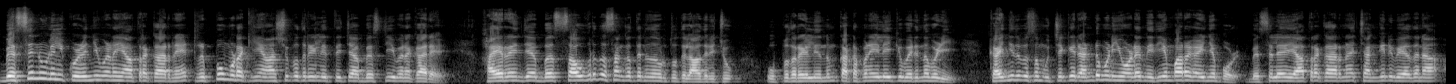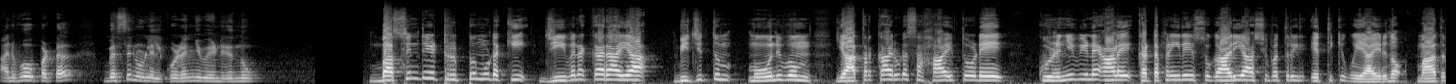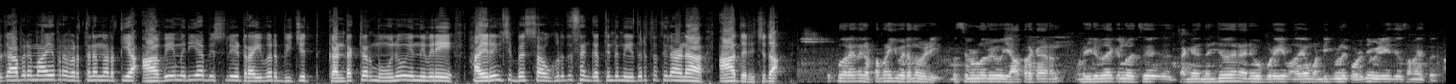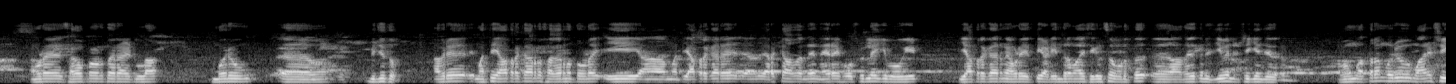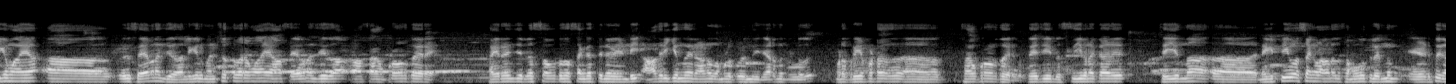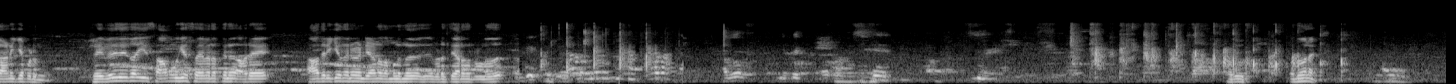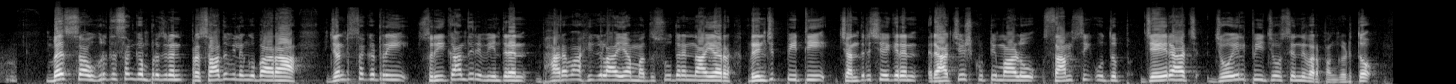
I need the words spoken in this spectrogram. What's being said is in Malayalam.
ബസ്സിനുള്ളിൽ കുഴഞ്ഞു വീണ യാത്രക്കാരനെ ട്രിപ്പ് മുടക്കി ആശുപത്രിയിൽ എത്തിച്ച ബസ് ജീവനക്കാരെ ഹൈറേഞ്ച് ബസ് സൗഹൃദ സംഘത്തിന്റെ നേതൃത്വത്തിൽ ആദരിച്ചു. ഉപ്പുതറയിൽ നിന്നും കട്ടപ്പനയിലേക്ക് വരുന്ന വഴി കഴിഞ്ഞ ദിവസം ഉച്ചയ്ക്ക് രണ്ട് മണിയോടെ നിരിയമ്പാറ കഴിഞ്ഞപ്പോൾ ബസ്സിലെ യാത്രക്കാരന് ചങ്കിന് വേദന അനുഭവപ്പെട്ട് ബസ്സിനുള്ളിൽ കുഴഞ്ഞു വീണിരുന്നു. ബസിന്റെ ട്രിപ്പ് മുടക്കി ജീവനക്കാരായ ബിജിത്തും മോനുവും യാത്രക്കാരുടെ സഹായത്തോടെ കുഴഞ്ഞു വീണ ആളെ കട്ടപ്പനയിലെ സ്വകാര്യ ആശുപത്രിയിൽ എത്തിക്കുകയായിരുന്നു. മാതൃകാപരമായ പ്രവർത്തനം നടത്തിയ ആവേമരിയ ബസ്സിലെ ഡ്രൈവർ ബിജിത്ത് കണ്ടക്ടർ മൂനു എന്നിവരെ ഹൈറേഞ്ച് ബസ് സൗഹൃദ സംഘത്തിന്റെ നേതൃത്വത്തിലാണ് ആദരിച്ചത്. പറയുന്ന കട്ടപ്പനയ്ക്ക് വരുന്ന വഴി ബസ്സിലുള്ള ഒരു യാത്രക്കാരൻ നമ്മുടെ ഇരുപതേക്കൽ വെച്ച് ചങ്ങ നെഞ്ചുവേദന അനുഭവപ്പെടുകയും അദ്ദേഹം വണ്ടിക്കുള്ളിൽ കുഴഞ്ഞു വീഴുകയും ചെയ്ത സമയത്ത് നമ്മുടെ സഹപ്രവർത്തകരായിട്ടുള്ള മോനുവും വിജിത്തും അവർ മറ്റ് യാത്രക്കാരുടെ സഹകരണത്തോടെ ഈ മറ്റ് യാത്രക്കാരെ ഇറക്കാതെ തന്നെ നേരെ ഹോസ്പിറ്റലിലേക്ക് പോവുകയും ഈ യാത്രക്കാരനെ അവിടെ എത്തി അടിയന്തരമായ ചികിത്സ കൊടുത്ത് അദ്ദേഹത്തിന്റെ ജീവൻ രക്ഷിക്കുകയും ചെയ്തിട്ടുണ്ട്. അപ്പം അത്തരം ഒരു മാനുഷികമായ ഒരു സേവനം ചെയ്ത അല്ലെങ്കിൽ മനുഷ്യത്വപരമായ ആ സേവനം ചെയ്ത ആ സഹപ്രവർത്തകരെ ഹൈറേഞ്ച് ബസ് സൗഹൃദ സംഘത്തിന് വേണ്ടി ആദരിക്കുന്നതിനാണ് നമ്മളിപ്പോൾ ഇന്ന് ചേർന്നിട്ടുള്ളത്. നമ്മുടെ പ്രിയപ്പെട്ട സഹപ്രവർത്തകർ പ്രത്യേകിച്ച് ഈ ബസ് ജീവനക്കാർ ചെയ്യുന്ന നെഗറ്റീവ് വശങ്ങളാണ് സമൂഹത്തിൽ എന്നും എടുത്തു കാണിക്കപ്പെടുന്നത്. പക്ഷേ ഇവർ ചെയ്ത ഈ സാമൂഹ്യ സേവനത്തിന് അവരെ ആദരിക്കുന്നതിന് വേണ്ടിയാണ് നമ്മളിന്ന് ഇവിടെ ചേർന്നിട്ടുള്ളത്. അത് ബസ് സൗഹൃദ സംഘം president Prasad Vilangupara general secretary Srikanth Raveendran ഭാരവാഹികളായ Madhusoodanan Nair Ranjith P T Chandrasekharan Rajesh Kuttimalu Samsi Uduppu Jayaraj Joel P Jose എന്നിവർ പങ്കെടുത്തു.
